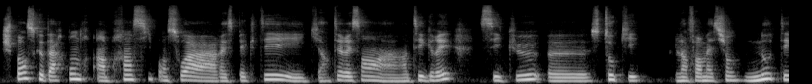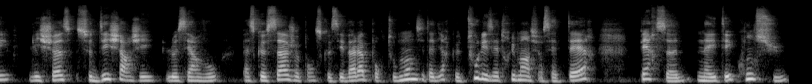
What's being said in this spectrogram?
Je pense que par contre, un principe en soi à respecter et qui est intéressant à intégrer, c'est que euh, stocker l'information, noter les choses, se décharger le cerveau. Parce que ça, je pense que c'est valable pour tout le monde. C'est-à-dire que tous les êtres humains sur cette Terre, personne n'a été conçu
